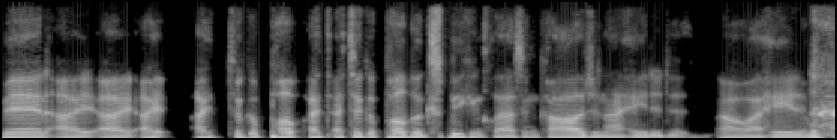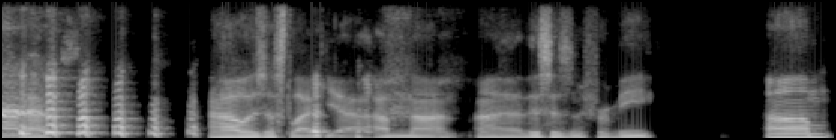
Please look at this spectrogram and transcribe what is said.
man, I I I, I took a pub I, I, took a public speaking class in college and I hated it. Oh, I hated it. I was just like, yeah, I'm not. Uh, this isn't for me. Um,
